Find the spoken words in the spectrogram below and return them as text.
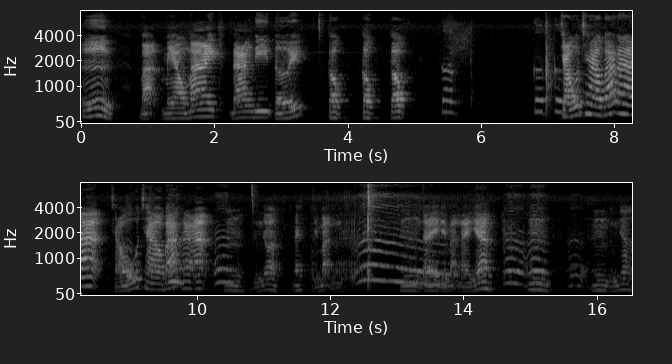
Ừ, bạn mèo Mike đang đi tới. Cộc, cộc, cộc. cực Cháu chào bác ạ. Cháu chào bác ạ. Ừ, đúng rồi. Đây, đến bạn. Ừ, đây, đến bạn này nhá. Ừ, ừ, đúng chưa?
